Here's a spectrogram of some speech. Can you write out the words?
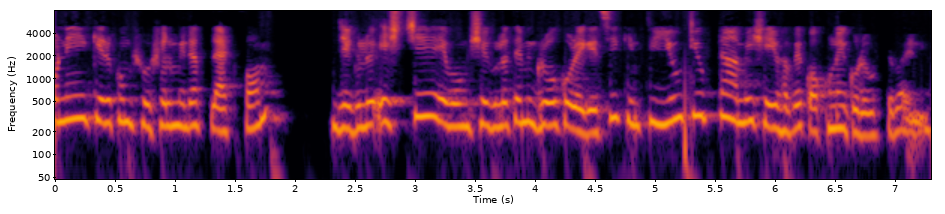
অনেক এরকম সোশ্যাল মিডিয়া প্ল্যাটফর্ম যেগুলো এসছে এবং সেগুলোতে আমি গ্রো করে গেছি কিন্তু ইউটিউবটা আমি সেইভাবে কখনোই করে উঠতে পারিনি।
